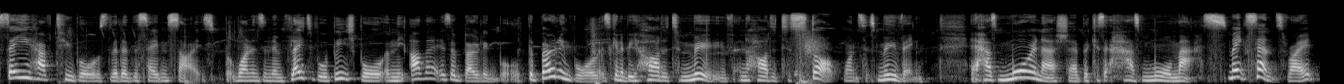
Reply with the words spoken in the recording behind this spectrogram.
Say you have two balls that are the same size, but one is an inflatable beach ball and the other is a bowling ball. The bowling ball is going to be harder to move and harder to stop once it's moving. It has more inertia because it has more mass. Makes sense, right?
